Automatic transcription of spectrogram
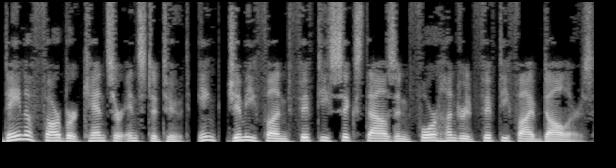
Dana-Farber Cancer Institute, Inc., Jimmy Fund $56,455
